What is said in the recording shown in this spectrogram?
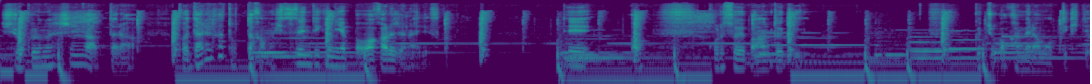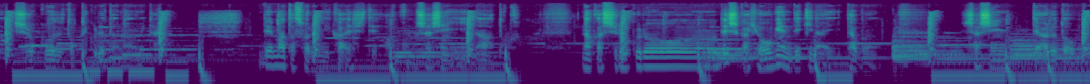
白黒の写真があったらこれ誰が撮ったかも必然的にやっぱ分かるじゃないですか。であこれそういえばあの時グッチョがカメラ持ってきて白黒で撮ってくれたなみたいな。でまたそれ見返してあこの写真いいなとか。なんか白黒でしか表現できない多分写真ってあると思う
